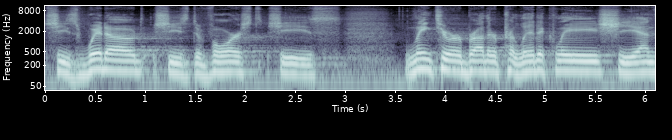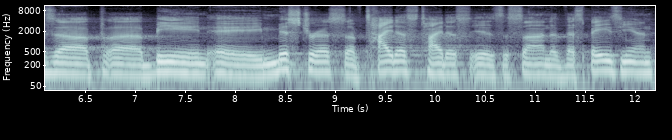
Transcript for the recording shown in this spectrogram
she's widowed, she's divorced, she's linked to her brother politically. She ends up uh, being a mistress of Titus. Titus is the son of Vespasian.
